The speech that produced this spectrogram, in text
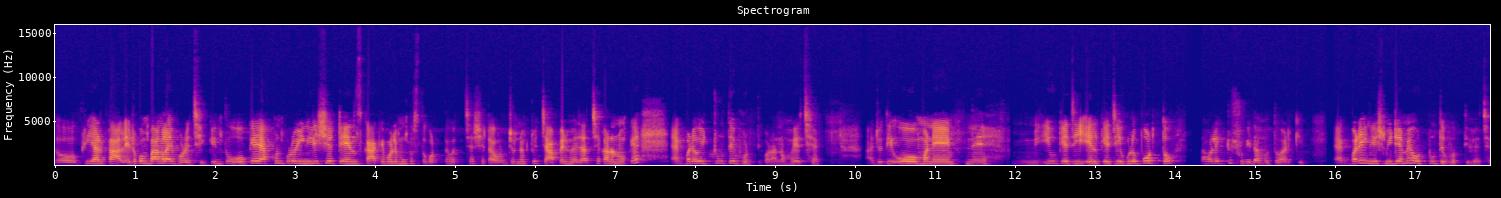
তো ক্রিয়ার কাল, এরকম বাংলায় পড়েছি। কিন্তু ওকে এখন পুরো ইংলিশে টেন্স কাকে বলে মুখস্থ করতে হচ্ছে সেটা ওর জন্য একটু চাপের হয়ে যাচ্ছে কারণ ওকে একবারে ওই টুতে ভর্তি করানো হয়েছে। আর যদি ও মানে ইউকেজি এলকেজি এগুলো পড়তো, তাহলে একটু সুবিধা হতো আর কি। একবারে ইংলিশ মিডিয়ামে ও টুতে ভর্তি হয়েছে।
